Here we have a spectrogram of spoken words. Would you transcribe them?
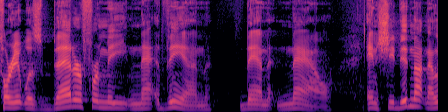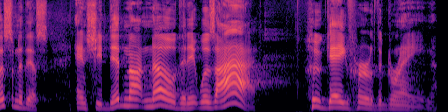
For it was better for me na- then than now. And she did not, now listen to this, and she did not know that it was I who gave her the grain,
